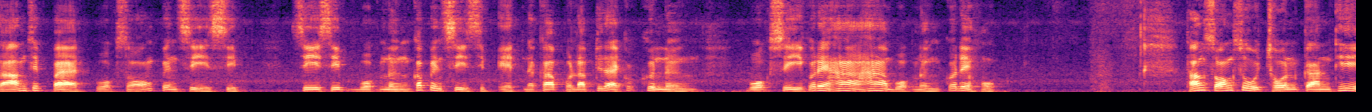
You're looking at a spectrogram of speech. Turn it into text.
สามสิบแปดบวกสองเป็นสี่สิบสี่สิบบวกหนึ่งก็เป็นสี่สิบเอ็ดนะครับ ผลลัพธ์ที่ได้ก็คือหนึ่งบวกสี่ก็ได้ห้าห้าบวกหนึ่งก็ได้หกทั้งสองสูตรชนกันที่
